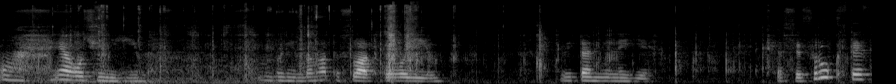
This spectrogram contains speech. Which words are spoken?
Ой, я очень їм. Блін, багато сладкого їм. Вітаміни є. Зараз і фрукти,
